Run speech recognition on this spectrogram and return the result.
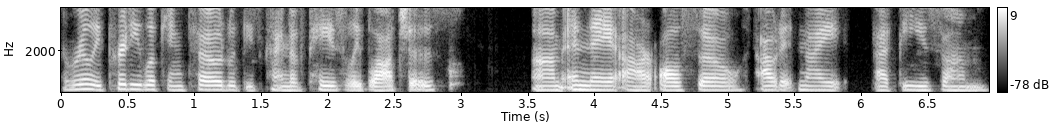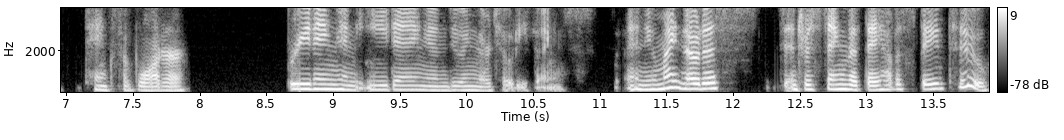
a really pretty looking toad with these kind of paisley blotches. Um, and they are also out at night at these um, tanks of water, breeding and eating and doing their toady things. And you might notice it's interesting that they have a spade too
